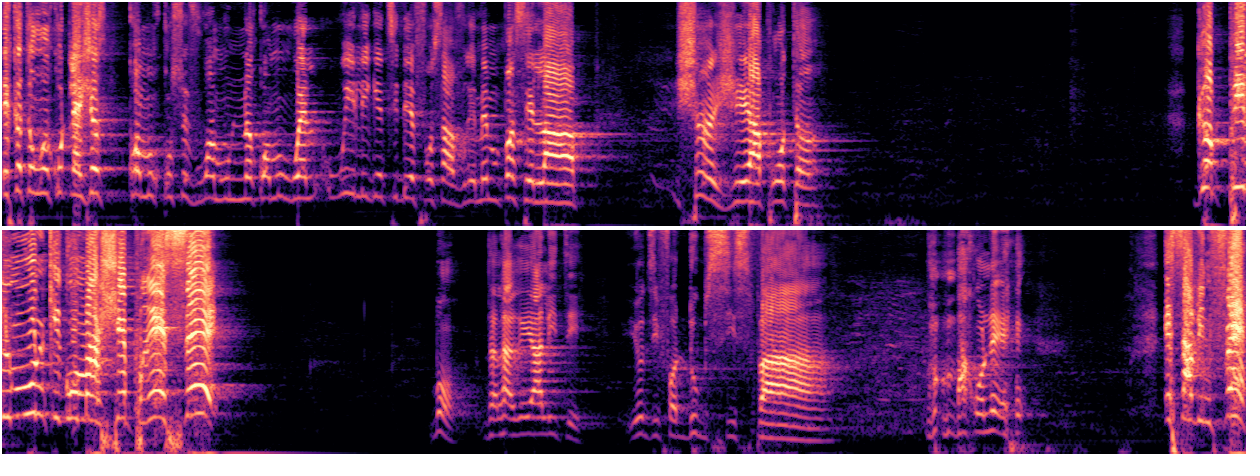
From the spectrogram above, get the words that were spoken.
Et quand on rencontre les gens, comment on se voit, comment on oui, il y a des défauts, ça vrai, même c'est là, changer à temps. A pile monde qui ont marché pressé. Bon, dans la réalité, il dit faut double six par. Et ça vient faire,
